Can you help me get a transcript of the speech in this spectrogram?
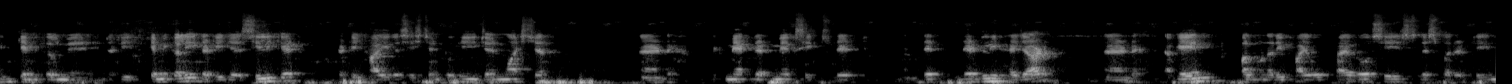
in chemical में that is chemically that is a silicate that is high resistant to heat and moisture and it make that makes it dead, deadly hazard and again pulmonary fibrosis respiratory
